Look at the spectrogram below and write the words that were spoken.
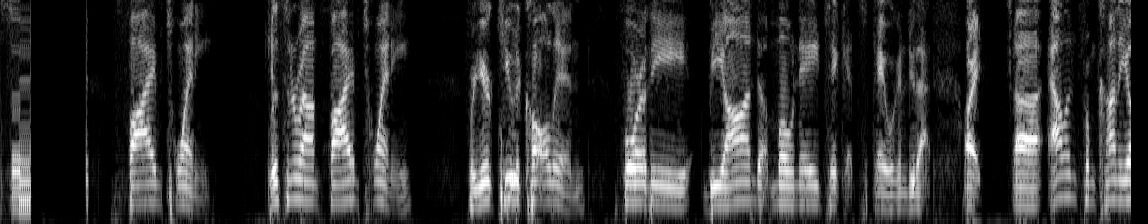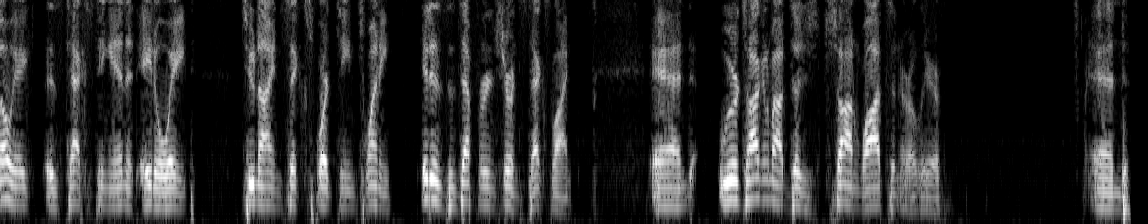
So 520. Listen around 520 for your cue to call in for the Beyond Monet tickets. Okay, we're going to do that. All right. Uh, Alan from Kaneohe is texting in at 808 296 1420. It is the Zephyr Insurance text line. And we were talking about Deshaun Watson earlier. And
